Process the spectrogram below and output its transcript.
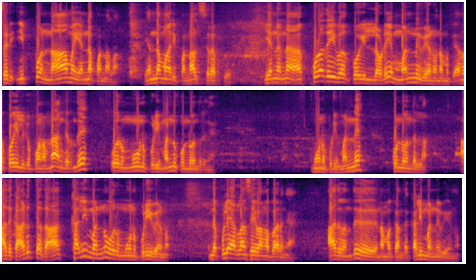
சரி இப்போ நாம் என்ன பண்ணலாம்? எந்த மாதிரி பண்ணால் சிறப்பு? என்னென்னா குலதெய்வ கோயிலோடைய மண் வேணும் நமக்கு. அந்த கோயிலுக்கு போனோம்னா அங்கேருந்து ஒரு மூணு புடி மண் கொண்டு வந்துடுங்க மூணு புடி மண் கொண்டு வந்துடலாம். அதுக்கு அடுத்ததாக களிமண் ஒரு மூணு புடி வேணும். இந்த பிள்ளையார்லாம் செய்வாங்க பாருங்க. அது வந்து நமக்கு அந்த களிமண் வேணும்.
